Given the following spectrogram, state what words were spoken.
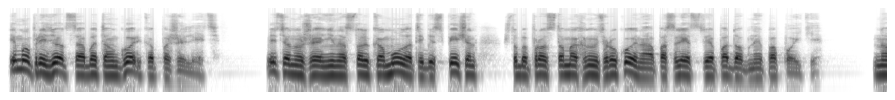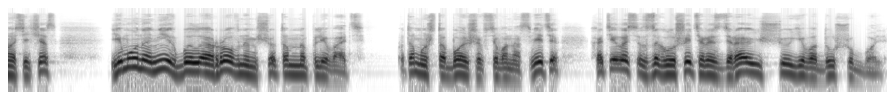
ему придется об этом горько пожалеть. Ведь он уже не настолько молод и беспечен, чтобы просто махнуть рукой на последствия подобной попойки. Но сейчас ему на них было ровным счетом наплевать, потому что больше всего на свете хотелось заглушить раздирающую его душу боль.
